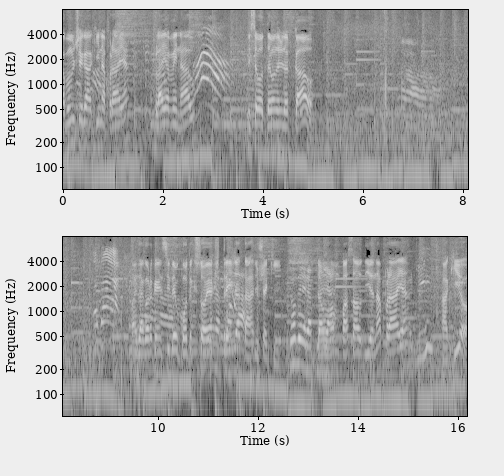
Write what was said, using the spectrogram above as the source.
acabamos de chegar aqui na praia. Praia Venal. Esse é o hotel onde a gente vai ficar, ó. Mas agora que a gente se deu conta que só é às 3 da tarde o check-in. Então vamos passar o dia na praia, Aqui. aqui ó.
